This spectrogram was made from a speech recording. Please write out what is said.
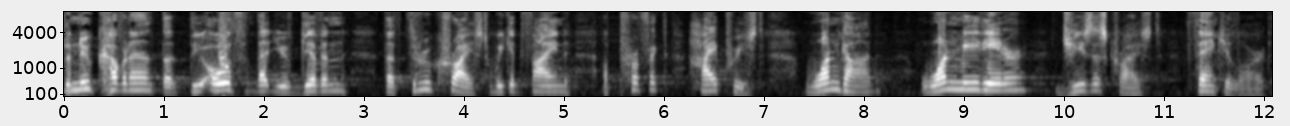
the new covenant, the, the oath that you've given, that through Christ we could find a perfect high priest, one God, one mediator, Jesus Christ. Thank you, Lord.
